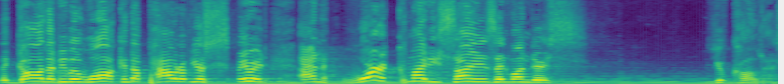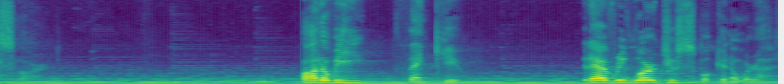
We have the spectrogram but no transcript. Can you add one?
That God, that we will walk in the power of your Spirit and work mighty signs and wonders. You've called us, Lord. Father, we thank you that every word you've spoken over us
